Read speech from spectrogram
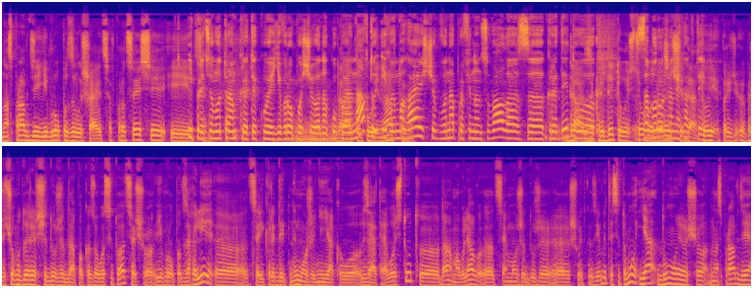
насправді Європа залишається в процесі. І, І при цьому Трамп критикує Європу, що вона Да, купує нафту, купує і нафту. вимагає, щоб вона профінансувала з кредиту, Да, за кредиту ось цього, до заморожених речі, да, той, при- причому, до речі, дуже да, показова ситуація, що Європа взагалі е, цей кредит не може ніякого взяти. А ось тут, е, да, мовляв, е, це може дуже е, швидко з'явитися. Тому я думаю, що насправді.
